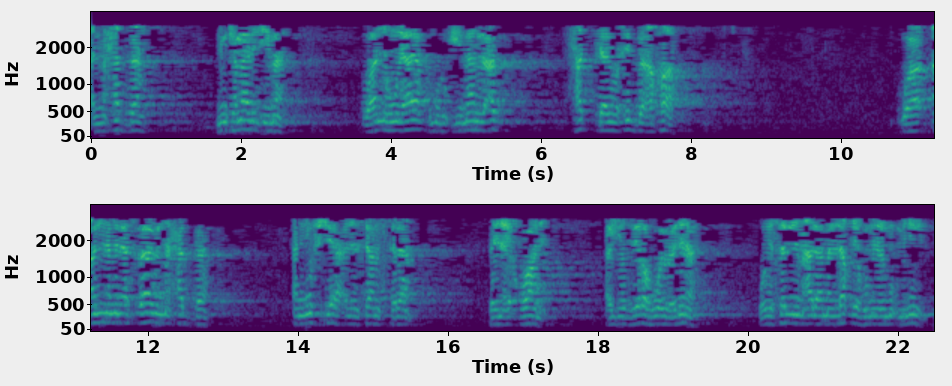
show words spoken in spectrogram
المحبة من كمال الإيمان وأنه لا يكمل إيمان العبد حتى يحب أخاه. وأن من أسباب المحبة أن يفشي الإنسان السلام بين إخوانه أن يظهره ويعلنه ويسلم على من لقيه من المؤمنين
